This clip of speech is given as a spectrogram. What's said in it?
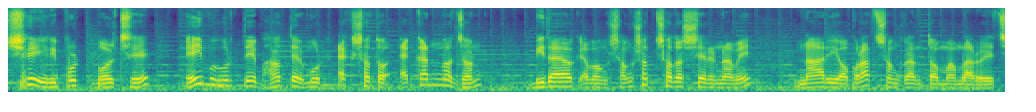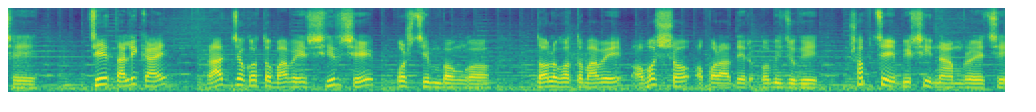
সেই রিপোর্ট বলছে, এই মুহূর্তে ভারতের মোট একশত একান্ন জন বিধায়ক এবং সংসদ সদস্যের নামে নারী অপরাধ সংক্রান্ত মামলা রয়েছে। যে তালিকায় রাজ্যগতভাবে শীর্ষে পশ্চিমবঙ্গ, দলগতভাবে অবশ্য অপরাধের অভিযোগে সবচেয়ে বেশি নাম রয়েছে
